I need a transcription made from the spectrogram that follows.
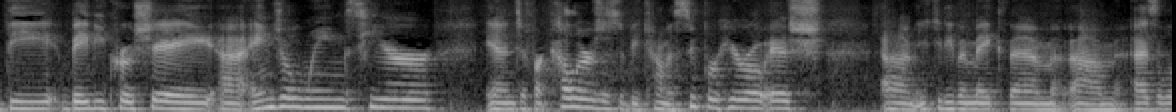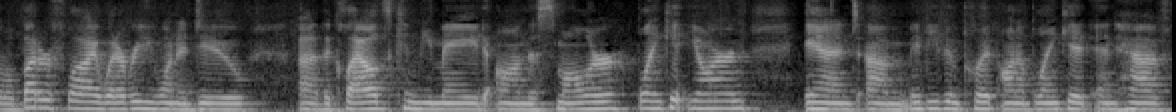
the baby crochet uh, angel wings here in different colors. This would be kind of superhero-ish. Um, you could even make them um, as a little butterfly, whatever you want to do. Uh, the clouds can be made on the smaller blanket yarn and um, maybe even put on a blanket and have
